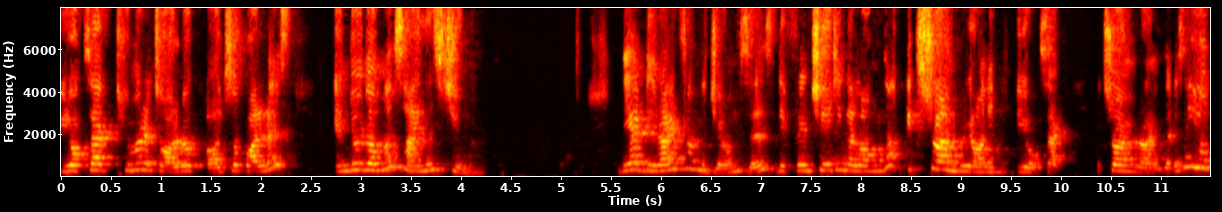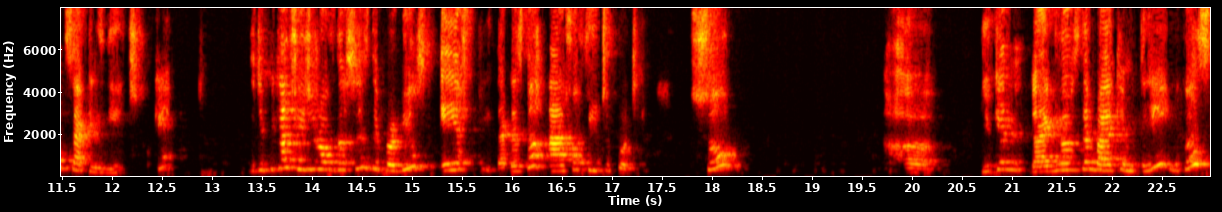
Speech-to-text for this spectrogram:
yolk sac tumor, it's also called as endodermal sinus tumor. They are derived from the germ cells differentiating along the extraembryonic yolk sac, extraembryonic, that is the yolk sac lineage, okay. The typical feature of this is they produce AFP, that is the alpha fetoprotein. So, uh, you can diagnose them biochemically because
